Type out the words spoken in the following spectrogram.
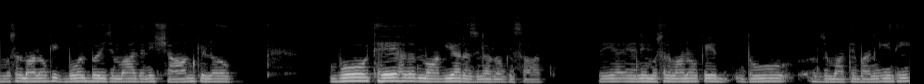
مسلمانوں کی ایک بہت بڑی جماعت یعنی شام کے لوگ وہ تھے حضرت معاویہ رضی اللہ عنہ کے ساتھ۔ صحیح ہے یعنی مسلمانوں کے دو جماعتیں بن گئی تھیں۔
